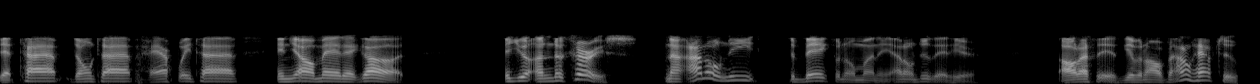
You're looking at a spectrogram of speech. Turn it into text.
that tithe, don't tithe, halfway tithe, and y'all mad at God. And you're under curse. Now I don't need to beg for no money. I don't do that here. All I say is give an all. I don't have to.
